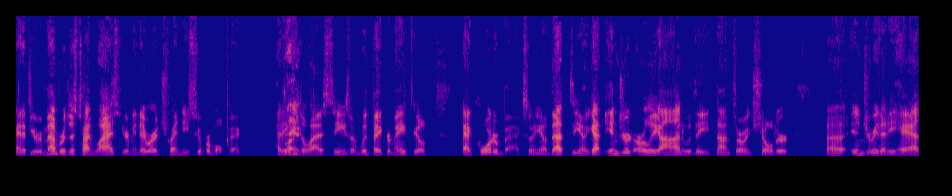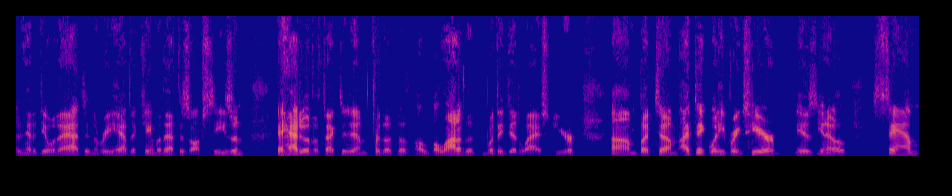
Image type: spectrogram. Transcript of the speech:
and if you remember, this time last year, I mean, they were a trendy Super Bowl pick heading right. into last season with Baker Mayfield at quarterback. So, you know, that, you know, he got injured early on with the non throwing shoulder uh, injury that he had and had to deal with that and the rehab that came with that this off season. It had to have affected him for the, the a, a, lot of the, what they did last year. Um, but um, I think what he brings here is, you know, Sam,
